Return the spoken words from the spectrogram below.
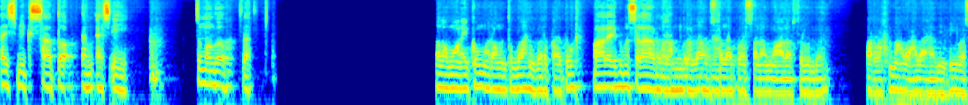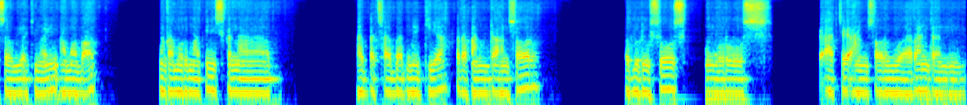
Aisbik Sato MSI. Semoga, Ustaz. Assalamualaikum warahmatullahi wabarakatuh. Waalaikumsalam Alhamdulillah wassalatu wassalamu ala Rasulullah warahmah wa ala alihi wa ajmain amma ba'd. Yang kami hormati segenap sahabat-sahabat media Gerakan Muda Ansor khusus pengurus PAC Ansor Buaran dan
